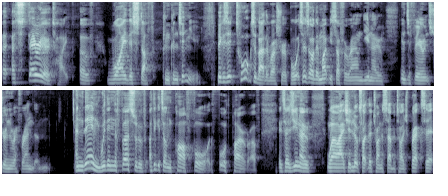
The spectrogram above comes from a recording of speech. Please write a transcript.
a, a stereotype of why this stuff can continue because it talks about the Russia report. It says, oh, there might be stuff around, you know, interference during the referendum. And then within the first sort of, I think it's on par four, the fourth paragraph, it says, you know, well, actually, it looks like they're trying to sabotage Brexit.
